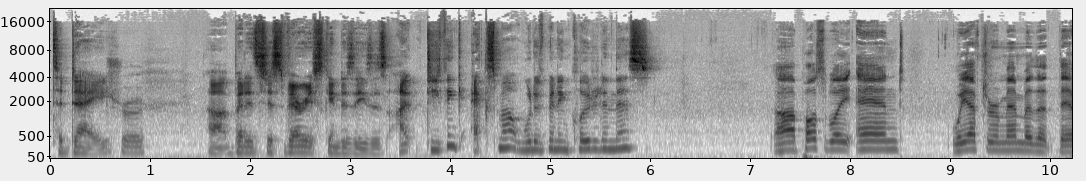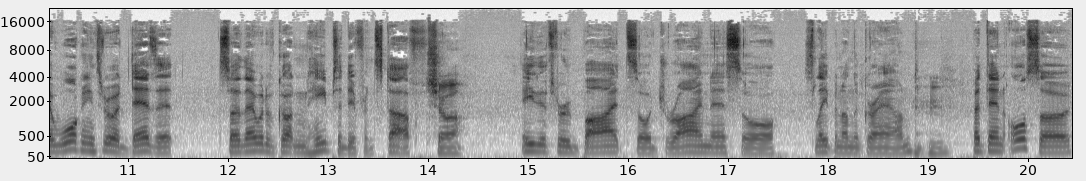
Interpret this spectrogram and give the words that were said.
today. True. Uh, but it's just various skin diseases. I, do you think eczema would have been included in this? Uh, possibly, and we have to remember that they're walking through a desert, so they would have gotten heaps of different stuff, Sure. either through bites or dryness or sleeping on the ground. hmm But then also,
